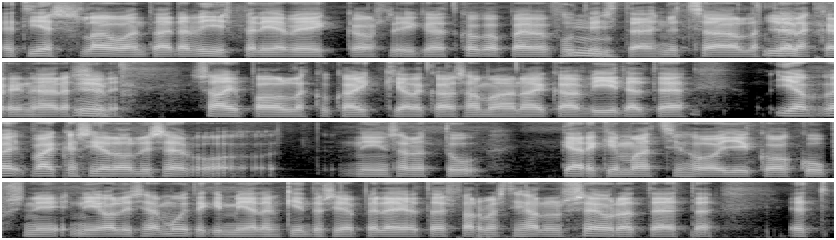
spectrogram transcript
että jes lauantaina viisi peliä veikkausliigaa, että koko päivä futista mm. ja nyt saa olla telkkarin ääressä. Jep. Niin saipa olla, kun kaikki alkaa samaan aikaan viideltä. Ja, vaikka siellä oli se niin sanottu kärkimatsi HJK Kups, niin, niin oli siellä muitakin mielenkiintoisia pelejä, joita olisi varmasti halunnut seurata, että, että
